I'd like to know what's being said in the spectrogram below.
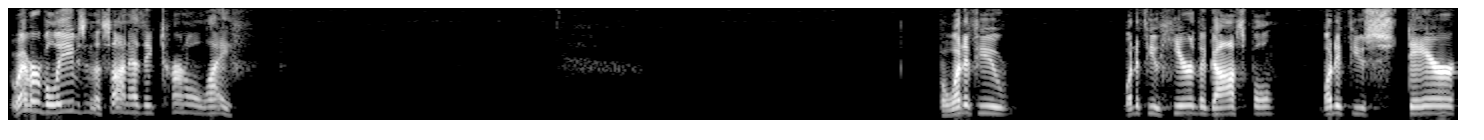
Whoever believes in the Son has eternal life. But what if you what if you hear the gospel? What if you stare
